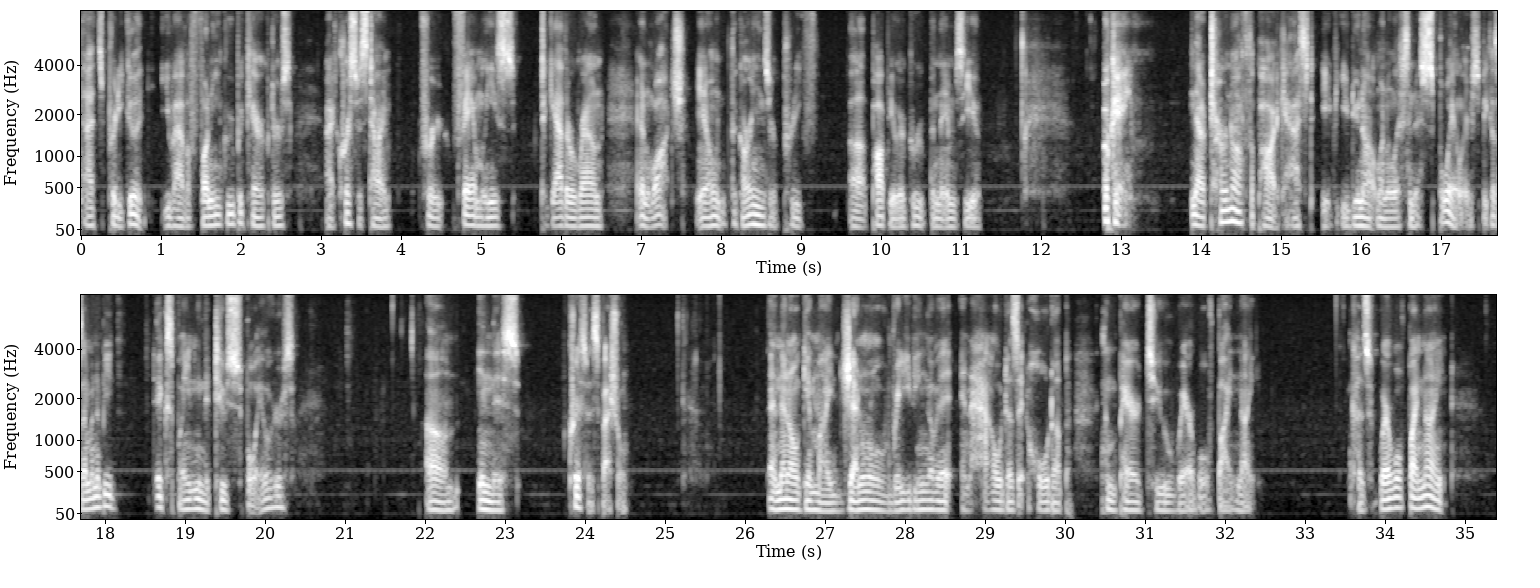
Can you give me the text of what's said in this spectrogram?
that's pretty good you have a funny group of characters at Christmas time for families to gather around and watch. You know, the Guardians are a pretty uh, popular group in the MCU. Okay, now turn off the podcast if you do not want to listen to spoilers because I'm going to be explaining the two spoilers um, in this Christmas special. And then I'll give my general rating of it and how does it hold up compared to Werewolf by Night. Because Werewolf by Night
